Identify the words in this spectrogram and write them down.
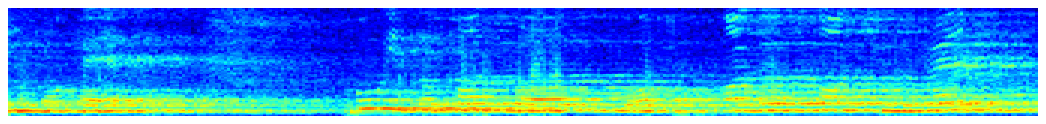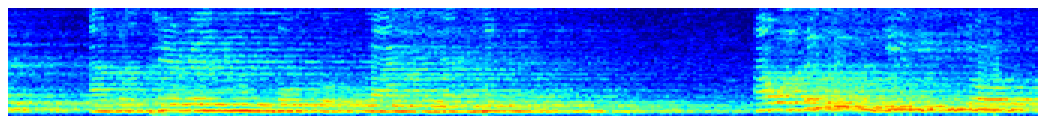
Jumoke, who is the firstborn of other four children and the parents who must supply their needs. I was able to give job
